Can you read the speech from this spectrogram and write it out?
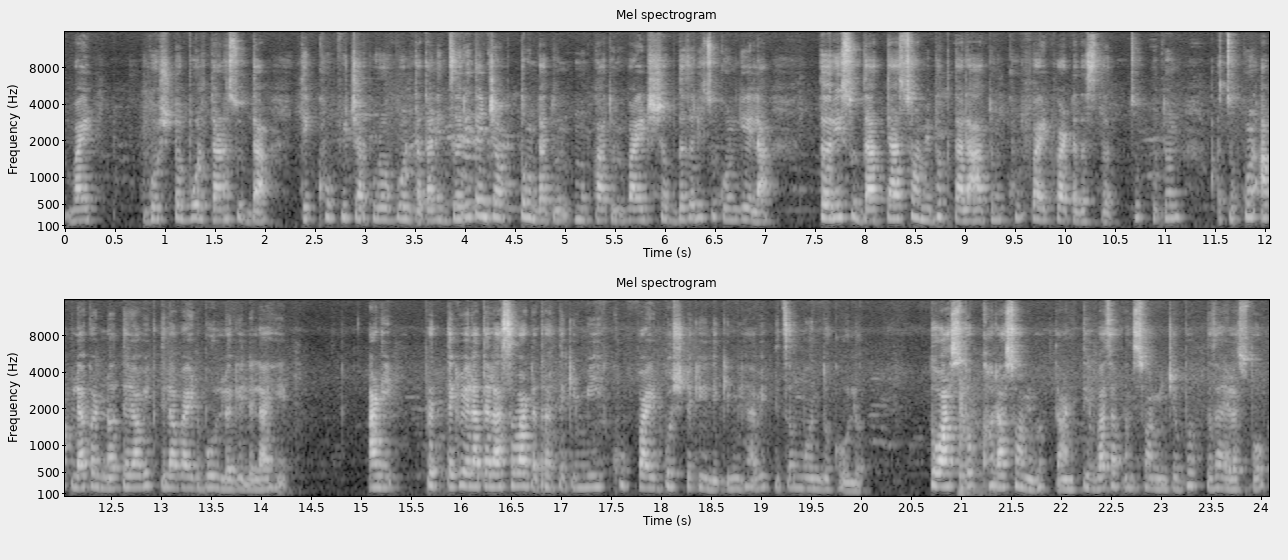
वाईट गोष्ट बोलताना सुद्धा ते खूप विचारपूर्वक बोलतात. आणि जरी त्यांच्या तोंडातून मुखातून वाईट शब्द जरी चुकून गेला तरीसुद्धा त्या स्वामी भक्ताला आतून खूप वाईट वाटत असतं. चुकून चुकून आपल्याकडनं त्या व्यक्तीला वाईट बोललं गेलेलं आहे. आणि प्रत्येक वेळेला त्याला असं वाटत राहतं की मी खूप वाईट गोष्ट केली की मी ह्या व्यक्तीचं मन दुखवलं. तो असतो खरा स्वामी भक्त. आणि तेव्हाच आपण स्वामींचे भक्त झालेला असतो.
